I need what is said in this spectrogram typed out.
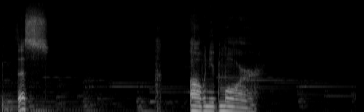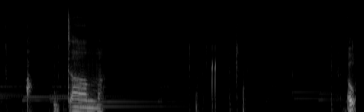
do this. Oh, we need more. Oh, dumb. Oh,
